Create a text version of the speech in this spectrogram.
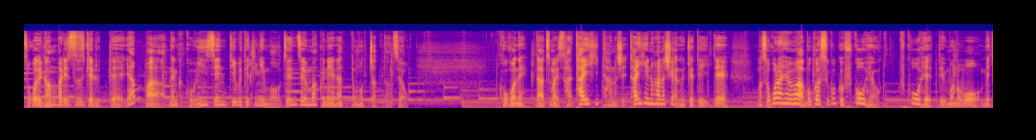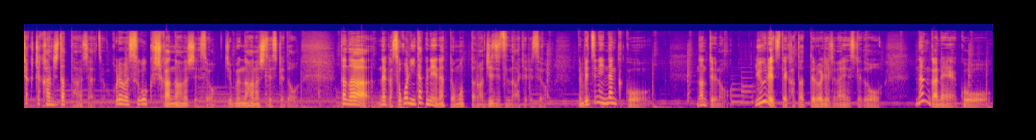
そこで頑張り続けるってやっぱなんかこうインセンティブ的にも全然うまくねえなって思っちゃったんですよ。ここね。だからつまり対比って話対比の話が抜けていて、まあ、そこら辺は僕はすごく不公平を不公平っていうものをめちゃくちゃ感じたって話なんですよ。これはすごく主観の話ですよ。自分の話ですけど。ただなんかそこにいたくねえなって思ったのは事実なわけですよ。別になんかこうなんていうの優劣で語ってるわけじゃないんですけど、なんかね、こ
